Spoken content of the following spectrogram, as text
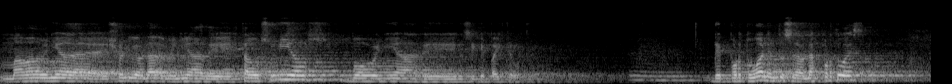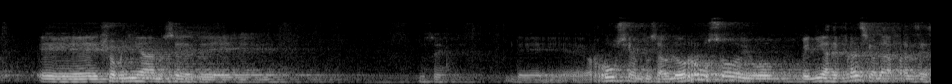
mamá venía de, yo le hablaba, venía de Estados Unidos, vos venías de no sé qué país te gusta. De Portugal, entonces hablas portugués. Eh, yo venía, no sé, de, no sé, de Rusia, entonces hablo ruso, y vos venías de Francia y hablabas francés.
